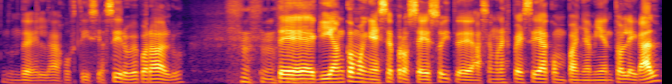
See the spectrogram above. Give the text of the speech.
donde la justicia sirve para algo, te guían como en ese proceso y te hacen una especie de acompañamiento legal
